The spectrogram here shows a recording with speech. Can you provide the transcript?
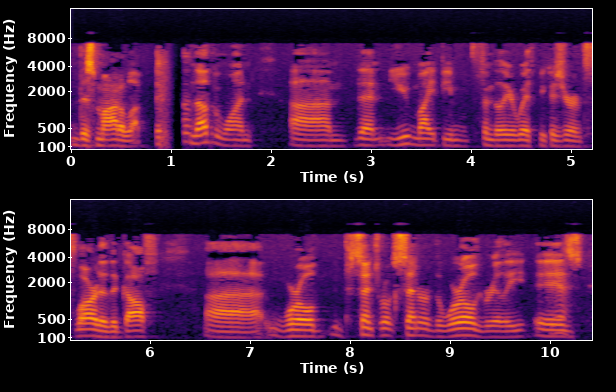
this model up. Another one, um, that you might be familiar with because you're in Florida, the golf, uh, world, central center of the world really is yeah.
